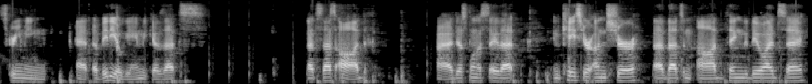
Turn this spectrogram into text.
screaming at a video game because that's that's that's odd. I just want to say that in case you're unsure, uh, that's an odd thing to do, I'd say.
